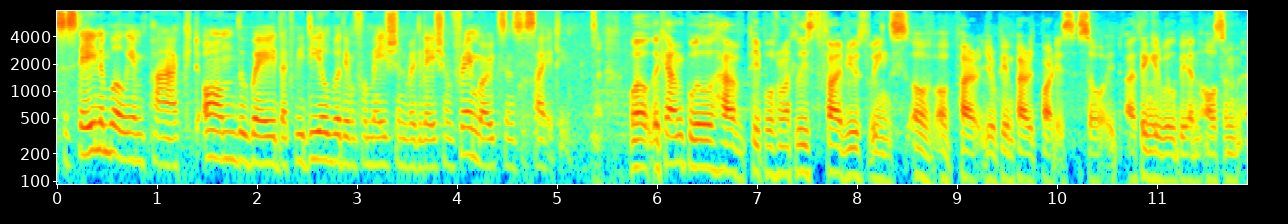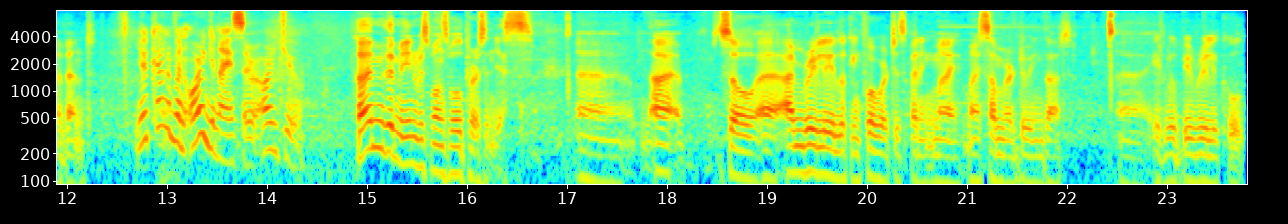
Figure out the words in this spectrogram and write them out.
a sustainable impact on the way that we deal with information regulation frameworks in society? Well, the camp will have people from at least five youth wings of, of European pirate parties, so it, I think it will be an awesome event. You're kind of an organizer, aren't you? I'm the main responsible person, yes. Uh, I, so uh, I'm really looking forward to spending my, my summer doing that. Uh, it will be really cool.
